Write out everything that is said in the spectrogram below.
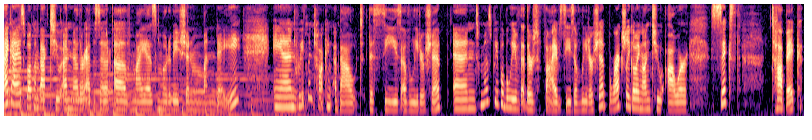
Hi, guys, welcome back to another episode of Maya's Motivation Monday. And we've been talking about the C's of leadership, and most people believe that there's five C's of leadership. We're actually going on to our sixth topic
